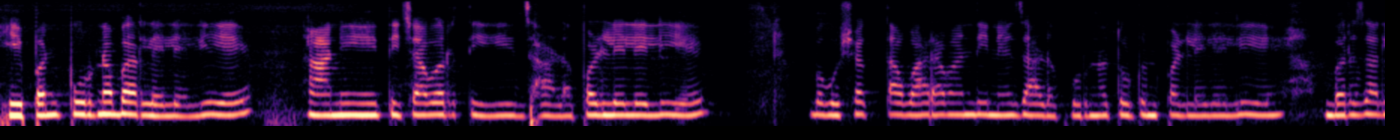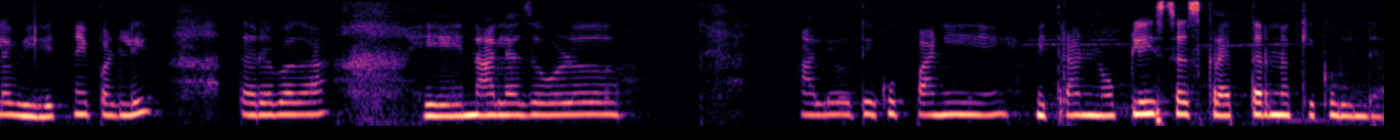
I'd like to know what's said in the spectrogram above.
ही पण पूर्ण भरलेलेली आहे आणि तिच्यावरती झाडं पडलेलेली आहे. बघू शकता वारावांदीने झाडं पूर्ण तुटून पडलेली आहे. बरं झालं विहिरीत नाही पडली. तर बघा हे नाल्याजवळ आले होते खूप पाणी आहे. मित्रांनो प्लीज सबस्क्राईब तर नक्की करून द्या.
